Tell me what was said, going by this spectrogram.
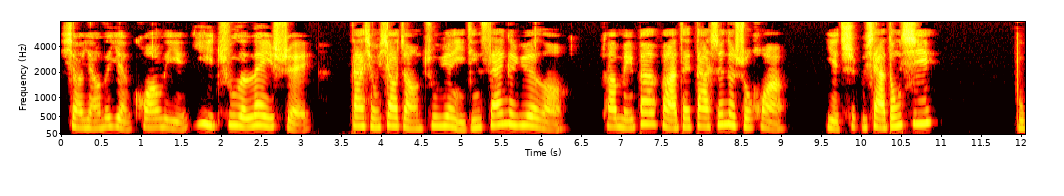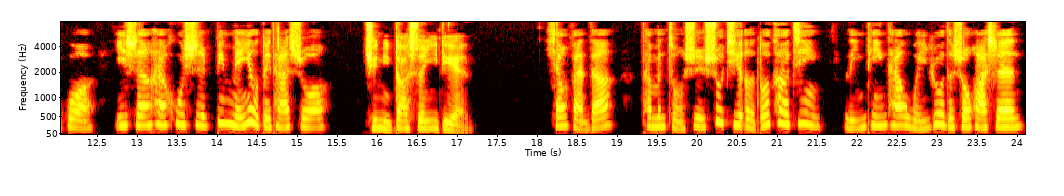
小羊的眼眶里溢出了泪水。大熊校长住院已经三个月了。他没办法再大声的说话，也吃不下东西。不过，医生和护士并没有对他说：“请你大声一点。”相反的，他们总是竖起耳朵靠近，聆听他微弱的说话声。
